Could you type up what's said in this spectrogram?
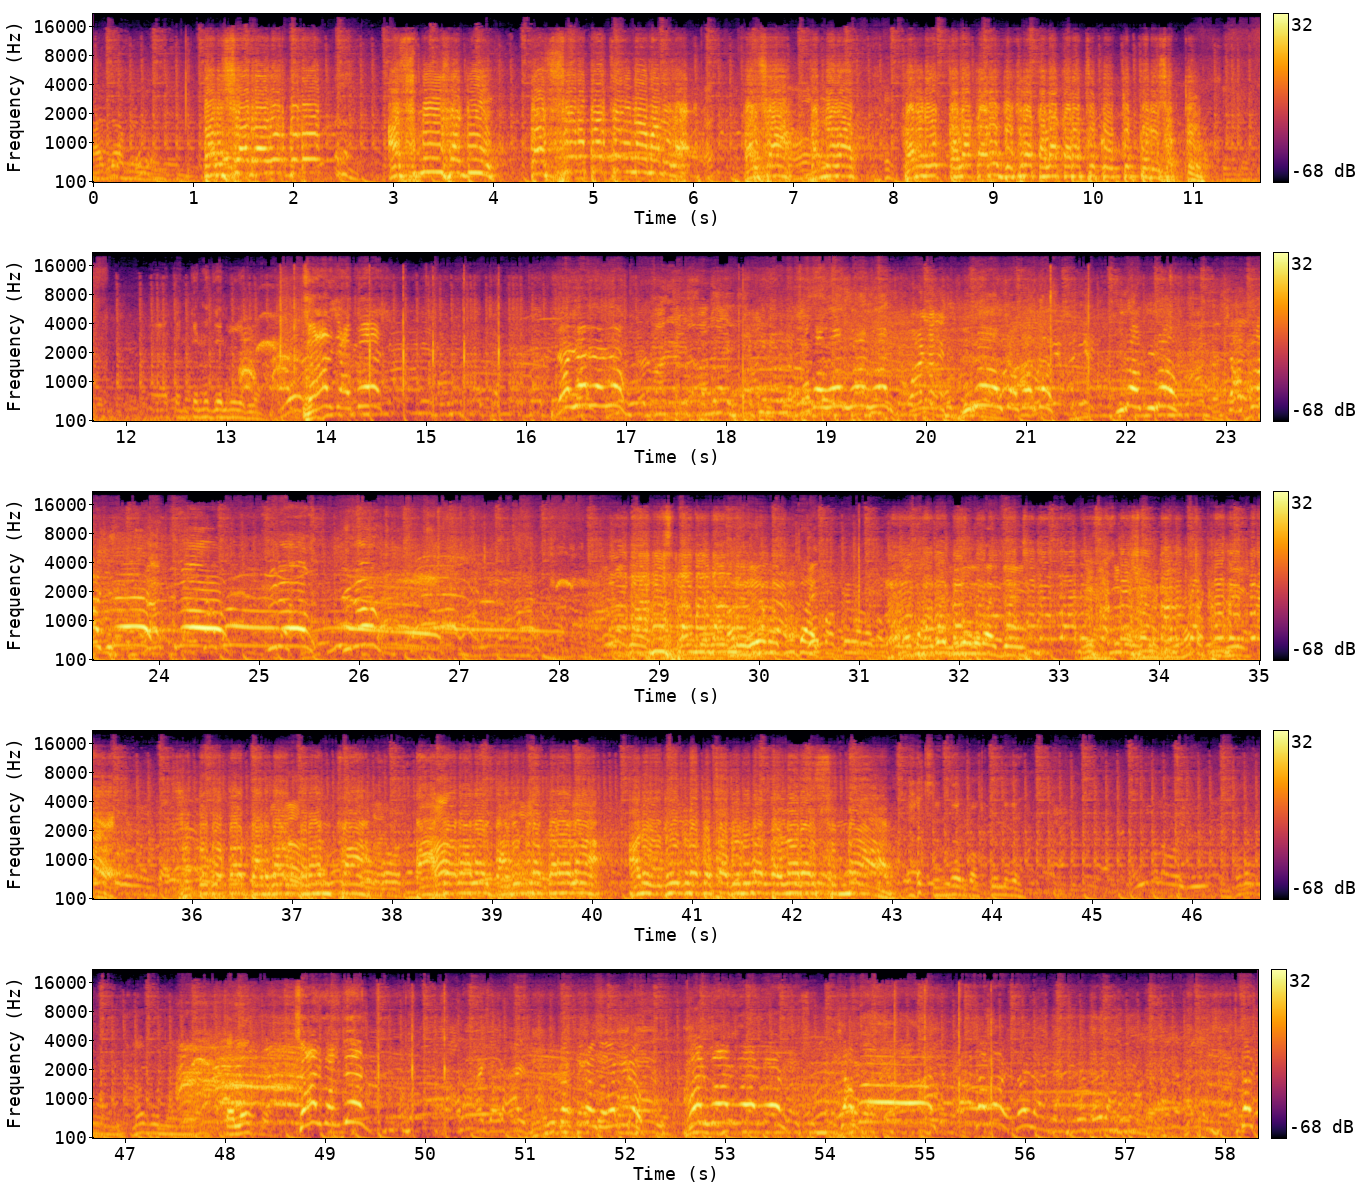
परशा ड्रायव्हरकडून अश्मीसाठी पाचशे रुपयाचं इनाम आलेलं आहे. परशा धन्यवाद. कारण एक कलाकारच दुसऱ्या कलाकाराचं कौतुक करू शकतो. चाल शाबास या या या या! शाबास वर वर वर! विराव जबरदस्त! छत्रपती पाडगावकरांचा बाजार बाजूला करायला आणि उभीकडे कसा देवीला पळणार आहे. सुंदर सुंदर चार बघतील वर वर वर वर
